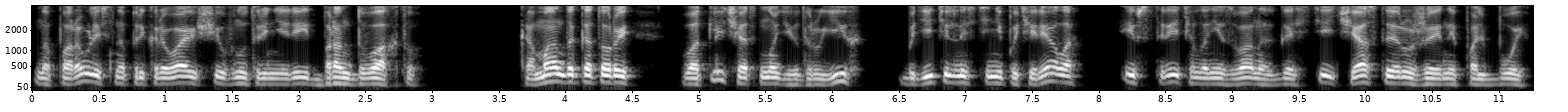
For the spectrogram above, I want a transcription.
напоролись на прикрывающую внутренний рейд Брандвахту, команда которой, в отличие от многих других, бдительности не потеряла и встретила незваных гостей частой оружейной пальбой.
